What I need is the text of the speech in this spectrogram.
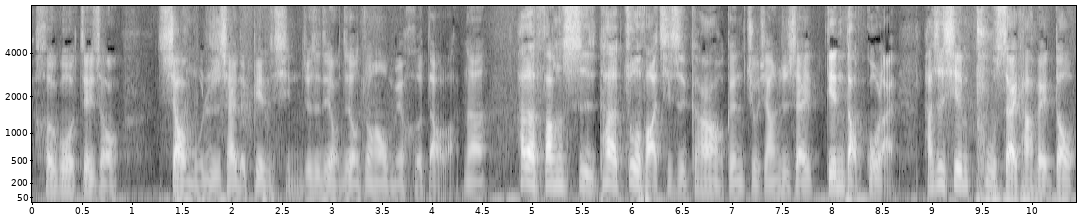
喝过这种酵母日晒的变形，就是这种这种状况我没有喝到了。那它的方式，它的做法其实刚好跟酒香日晒颠倒过来，它是先曝晒咖啡豆，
